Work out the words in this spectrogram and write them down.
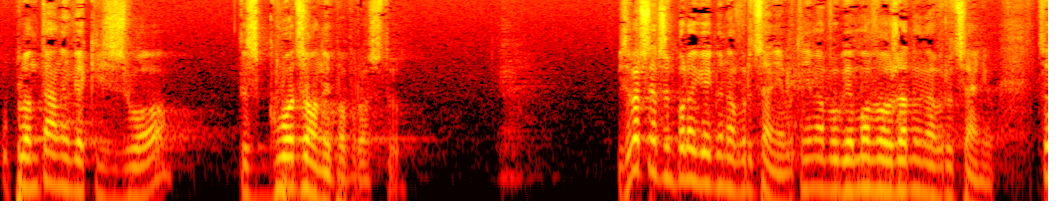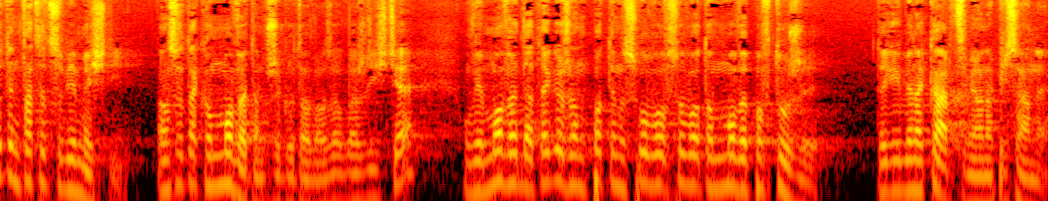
uplątany w jakieś zło, to jest głodzony po prostu. I zobaczcie, na czym polega jego nawrócenie, bo to nie ma w ogóle mowy o żadnym nawróceniu. Co ten facet sobie myśli? On sobie taką mowę tam przygotował, zauważyliście? Mówię mowę dlatego, że on potem słowo w słowo tą mowę powtórzy. Tak jakby na kartce miał napisane,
